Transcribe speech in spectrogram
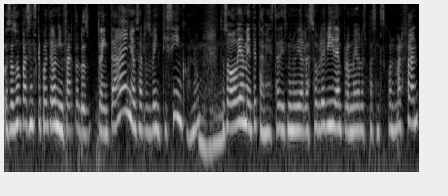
o sea, son pacientes que pueden tener un infarto a los 30 años, a los 25, ¿no? Entonces obviamente también está disminuida la sobrevida en promedio de los pacientes con Marfan.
